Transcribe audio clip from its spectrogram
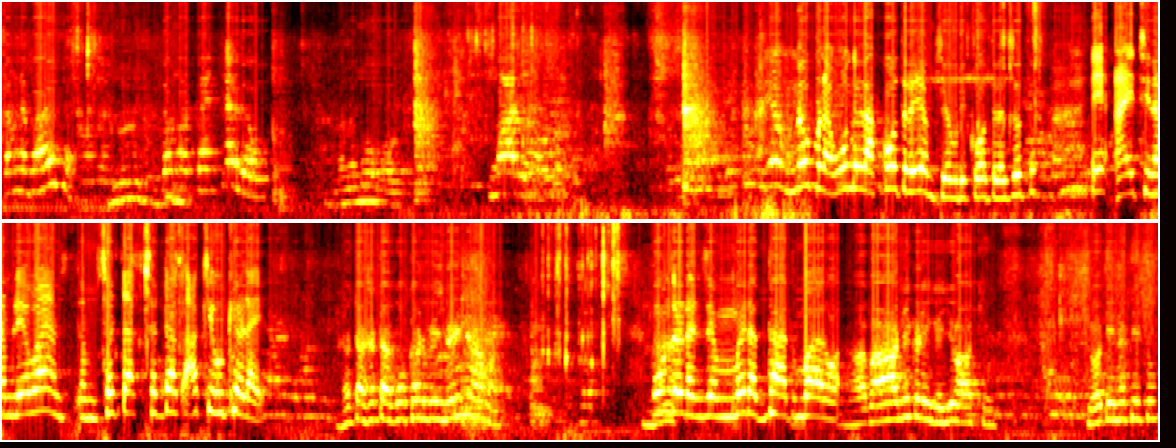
તમને ભાવે છે? તમારે ત્યાં ક્યાં જવું? મને બહુ ભાવે. મારું. એમ ન પણ આ ઉંદરડા કોતરે એમ સેવડી કોતરે. જો તો એ અહીંથી આમ લેવા આમ સટાક સટાક આખી ઉખેડાય. સટાક સટાક ઉખેડવી ગોખડવી જોઈને આમાં. ઉંદરડા જેમ મેળા ધાત મારવા. હા બા નીકળી ગઈ જો આખી. જોતી નથી તું?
